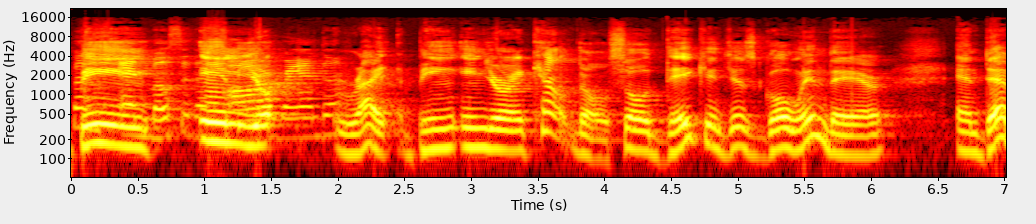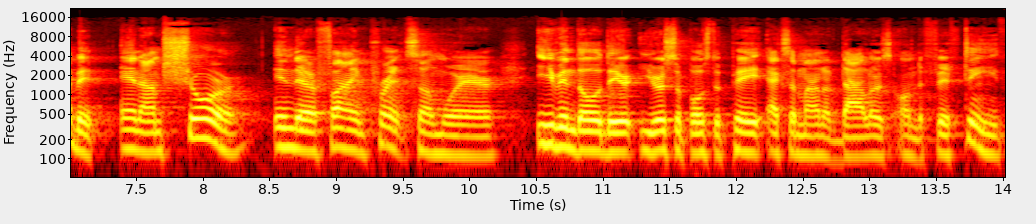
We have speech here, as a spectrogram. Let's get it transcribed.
But- being and most of them in are your random. right being in your account though so they can just go in there and debit and i'm sure in their fine print somewhere even though they're you're supposed to pay x amount of dollars on the 15th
